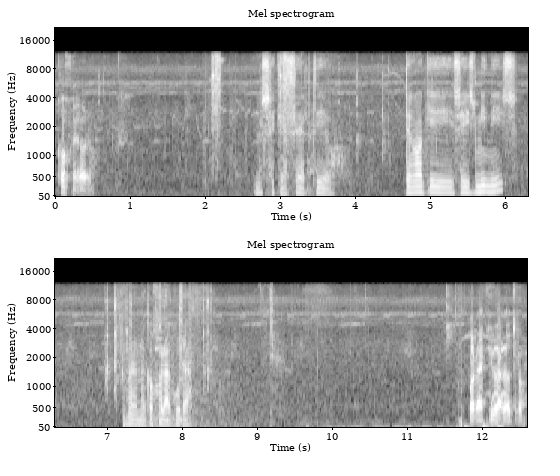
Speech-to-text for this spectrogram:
Coge oro. No sé qué hacer, tío. Tengo aquí seis minis. Bueno, me cojo la cura. Por aquí va el otro.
